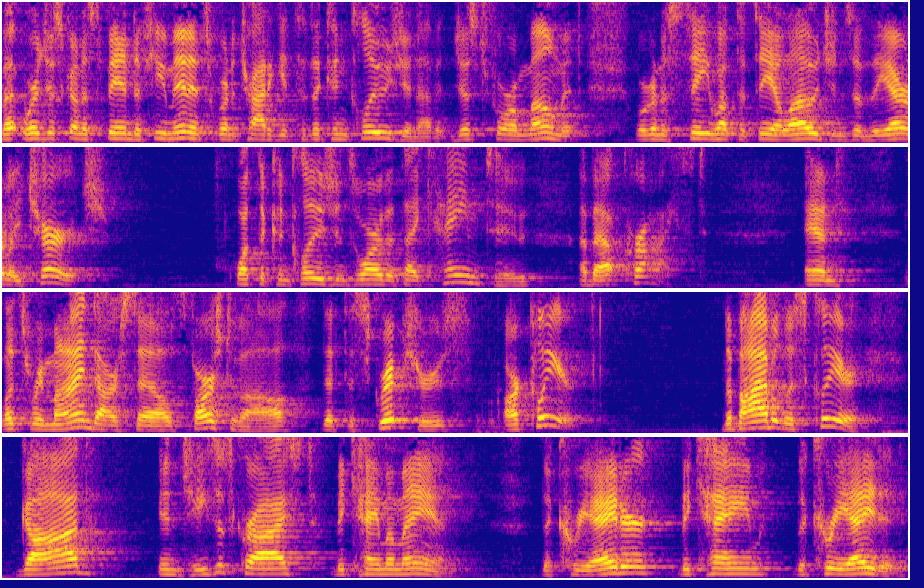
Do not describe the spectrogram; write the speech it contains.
But we're just going to spend a few minutes. We're going to try to get to the conclusion of it. Just for a moment, we're going to see what the theologians of the early church, what the conclusions were that they came to about Christ. And let's remind ourselves, first of all, that the scriptures are clear. The Bible is clear. God in Jesus Christ became a man. The Creator became the created.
